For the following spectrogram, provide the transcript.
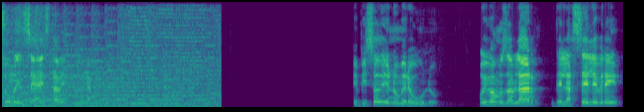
súmense a esta aventura. Episodio número 1. Hoy vamos a hablar de la célebre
